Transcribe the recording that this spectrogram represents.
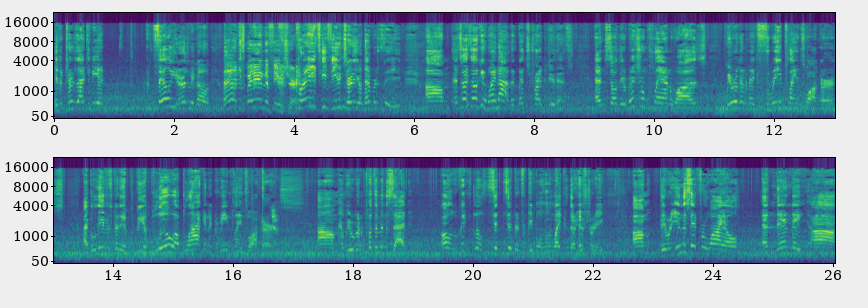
If it turns out to be a failure, we go, "Eh, It's way in the future. crazy future that you'll never see. Um, and so I said, okay, why not? Let, us try to do this. And so the original plan was we were going to make three planeswalkers. I believe it was going to be a blue, a black, and a green planeswalker. Yes. Um, and we were going to put them in the set. Oh, a quick little tidbit for people who like their history. Um, they were in the set for a while, and then they uh,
